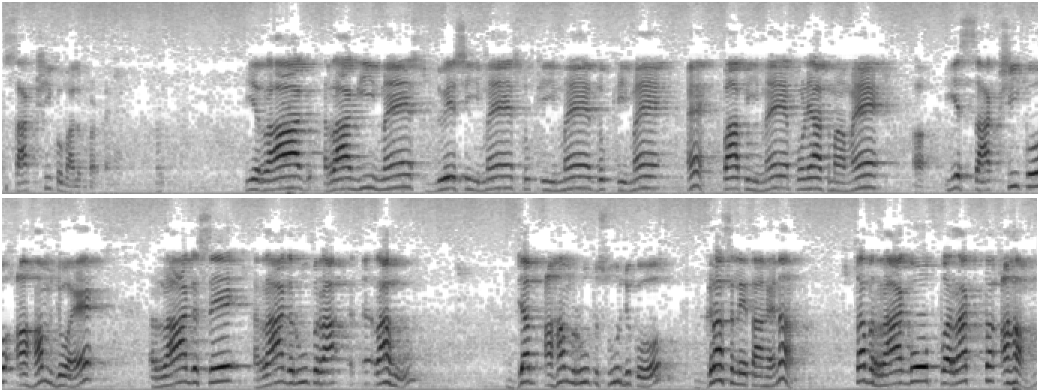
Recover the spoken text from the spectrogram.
साक्षी को मालूम पड़ते हैं। ये राग, रागी मैं, द्वेषी मैं, सुखी मैं, दुखी मैं, है? पापी मैं, पुण्यात्मा मैं ये साक्षी को अहम जो है राग से राग रूप रा, राहु जब अहम रूप सूर्य को ग्रस लेता है ना तब रागो रागोपरक्त अहम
